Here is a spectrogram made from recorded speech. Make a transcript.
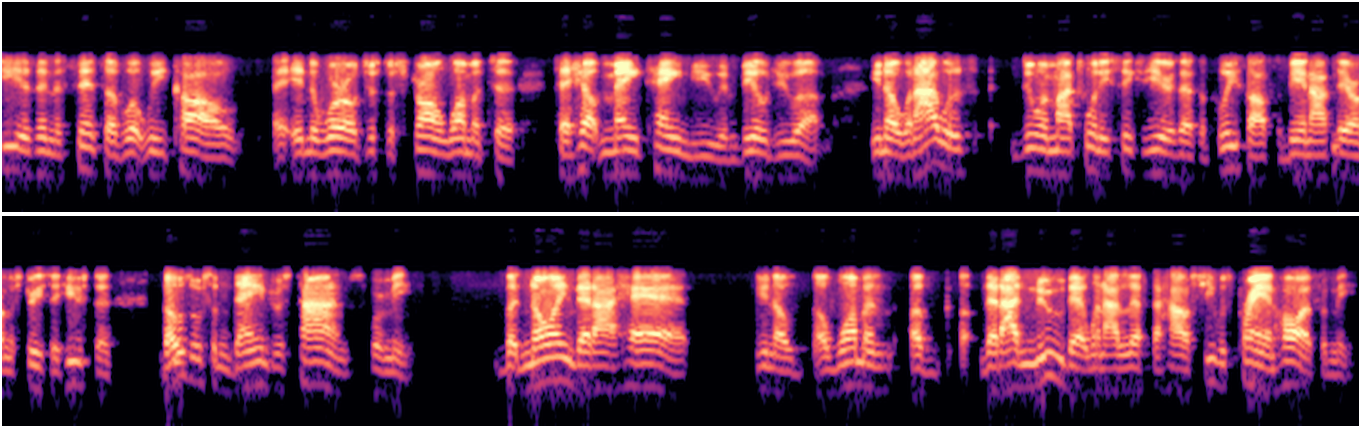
she is in the sense of what we call in the world just a strong woman to to help maintain you and build you up. You know, when I was doing my 26 years as a police officer, being out there on the streets of Houston, those were some dangerous times for me. But knowing that I had, you know, a woman of that I knew that when I left the house, she was praying hard for me.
